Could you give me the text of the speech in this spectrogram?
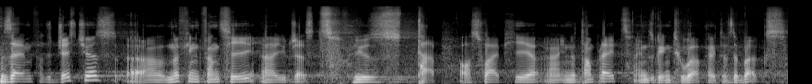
Then for the gestures, uh, nothing fancy. Uh, you just use tap or swipe here uh, in the template and it's going to work out of the box.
